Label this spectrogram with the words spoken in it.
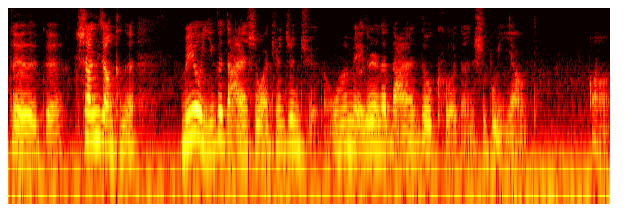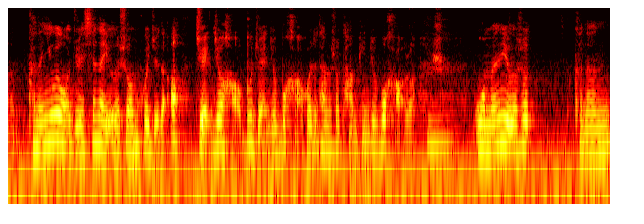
对对对，像你讲，可能没有一个答案是完全正确的，我们每个人的答案都可能是不一样的。啊、可能因为我觉得现在有的时候我们会觉得哦卷就好，不卷就不好，或者他们说躺平就不好了。我们有的时候可能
